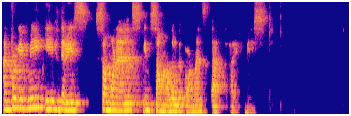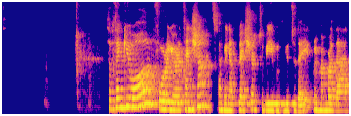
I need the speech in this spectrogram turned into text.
And forgive me if there is someone else in some other departments that I've missed. So thank you all for your attention. It's been a pleasure to be with you today. Remember that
